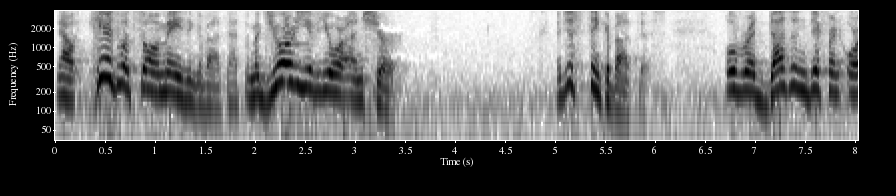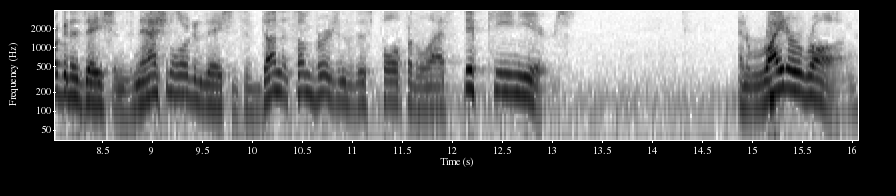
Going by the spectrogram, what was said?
Now, here's what's so amazing about that. The majority of you are unsure. Now, just think about this. Over a dozen different organizations, national organizations, have done some version of this poll for the last 15 years. And right or wrong,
